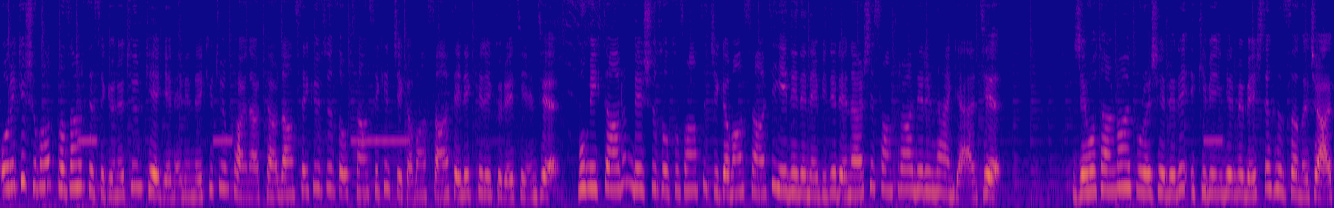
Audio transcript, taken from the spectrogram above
12 Şubat pazartesi günü Türkiye genelindeki tüm kaynaklardan 898 gigawatt saat elektrik üretildi. Bu miktarın 536 gigawatt saati yenilenebilir enerji santrallerinden geldi. Jeotermal projeleri 2025'te hızlanacak.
